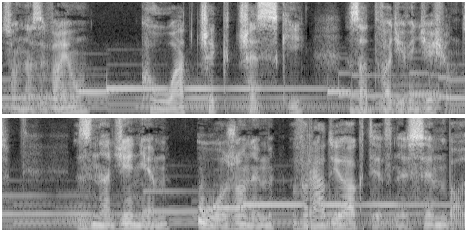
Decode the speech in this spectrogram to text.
co nazywają kołaczyk czeski za 2,90 z nadzieniem ułożonym w radioaktywny symbol.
